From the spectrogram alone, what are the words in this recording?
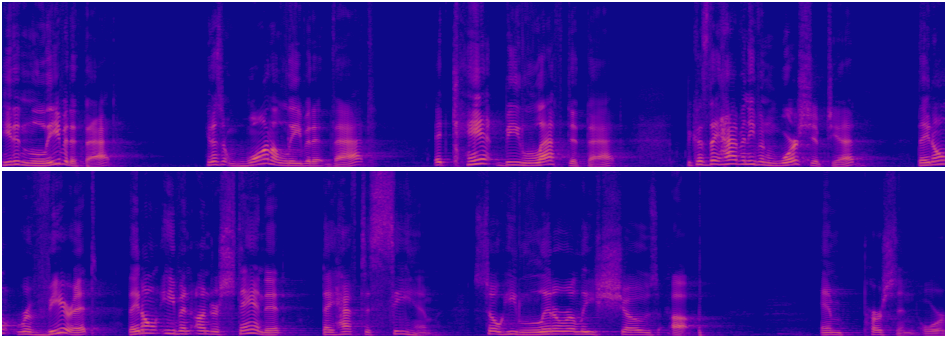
He didn't leave it at that. He doesn't want to leave it at that. It can't be left at that because they haven't even worshiped yet. They don't revere it. They don't even understand it. They have to see him. So he literally shows up in person or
